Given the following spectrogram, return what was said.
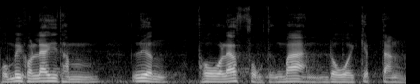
ผมเป็นคนแรกที่ทำเรื่องโทรแล้วส่งถึงบ้านโดยเก็บตังค์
